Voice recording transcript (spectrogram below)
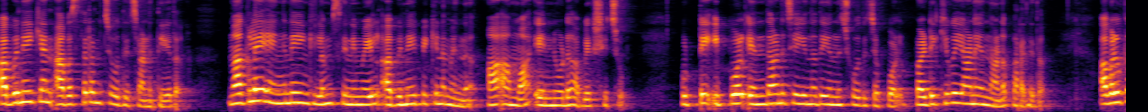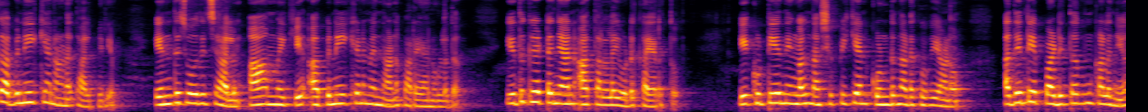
അഭിനയിക്കാൻ അവസരം ചോദിച്ചാണെത്തിയത് മകളെ എങ്ങനെയെങ്കിലും സിനിമയിൽ അഭിനയിപ്പിക്കണമെന്ന് ആ അമ്മ എന്നോട് അപേക്ഷിച്ചു. കുട്ടി ഇപ്പോൾ എന്താണ് ചെയ്യുന്നത് എന്ന് ചോദിച്ചപ്പോൾ പഠിക്കുകയാണ് എന്നാണ് പറഞ്ഞത്. അവൾക്ക് അഭിനയിക്കാനാണ് താല്പര്യം. എന്ത് ചോദിച്ചാലും ആ അമ്മയ്ക്ക് അഭിനയിക്കണമെന്നാണ് പറയാനുള്ളത്. ഇത് കേട്ട് ഞാൻ ആ തള്ളയോട് കയർത്തു. ഈ കുട്ടിയെ നിങ്ങൾ നശിപ്പിക്കാൻ കൊണ്ടു നടക്കുകയാണോ? അതിന്റെ പഠിത്തവും കളഞ്ഞ്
